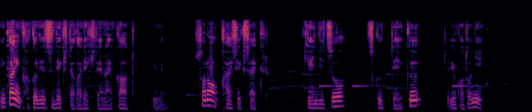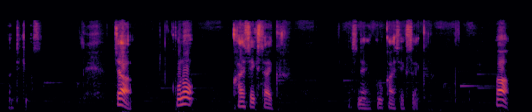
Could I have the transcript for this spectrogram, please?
う。いかに確立できたかできていないかというその解析サイクル。現実を作っていくということになってきます。じゃあこの解析サイクルですねこの解析サイクルは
